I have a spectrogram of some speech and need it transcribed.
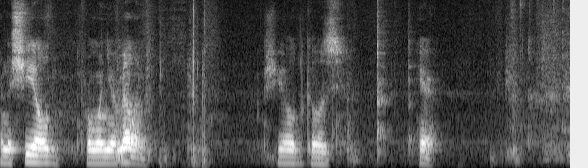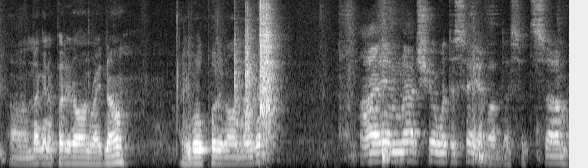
and the shield for when you're milling. Shield goes here. Uh, I'm not going to put it on right now. I will put it on later. I am not sure what to say about this. It's um,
